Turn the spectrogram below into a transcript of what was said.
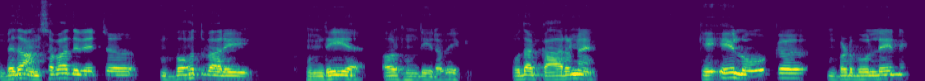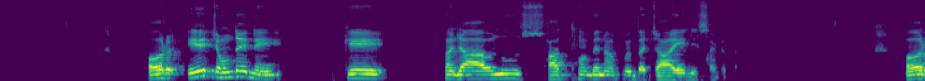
ਵਿਧਾਨ ਸਭਾ ਦੇ ਵਿੱਚ ਬਹੁਤ ਵਾਰੀ ਹੁੰਦੀ ਹੈ ਔਰ ਹੁੰਦੀ ਰਹੇਗੀ। ਉਹਦਾ ਕਾਰਨ ਹੈ ਕਿ ਇਹ ਲੋਕ ਬੜਬੋਲੇ ਨੇ ਔਰ ਇਹ ਚਾਹੁੰਦੇ ਨੇ ਕਿ ਪੰਜਾਬ ਨੂੰ ਸਾਥੋਂ ਬਿਨਾ ਕੋਈ ਬਚਾ ਹੀ ਨਹੀਂ ਸਕਦਾ। ਔਰ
